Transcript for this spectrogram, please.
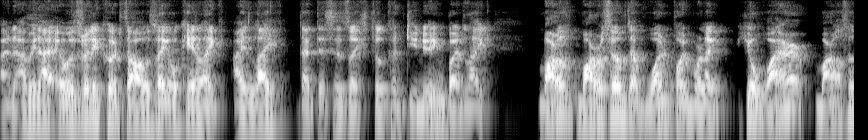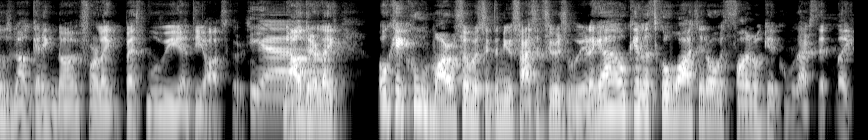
and I mean, I, it was really good. So I was like, okay, like I like that this is like still continuing, but like Marvel Marvel films at one point were like, yo, why are Marvel films not getting nominated for like best movie at the Oscars? Yeah. Now they're like, okay, cool, Marvel film. It's like the new Fast and Furious movie. Like, yeah, okay, let's go watch it. Oh, it's fun. Okay, cool, that's it. Like,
